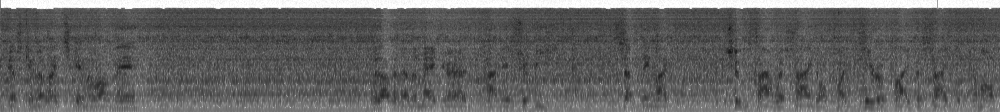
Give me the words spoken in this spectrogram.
We just give a light skim along there. We'll have another measure and it should be something like 2 thou a side or 0.05 a side to come off.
